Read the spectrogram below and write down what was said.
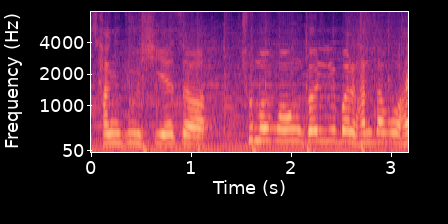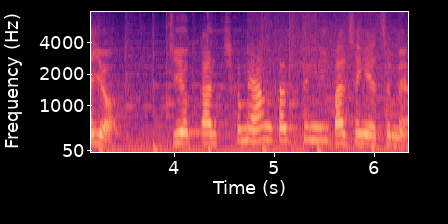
상주시에서 추모공원 건립을 한다고 하여 지역 간 첨예한 갈등이 발생했으며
